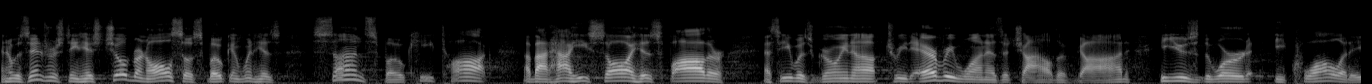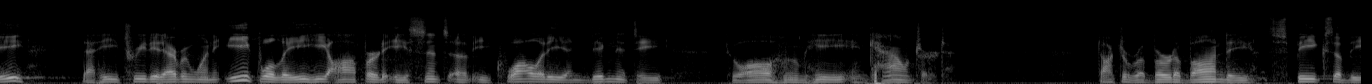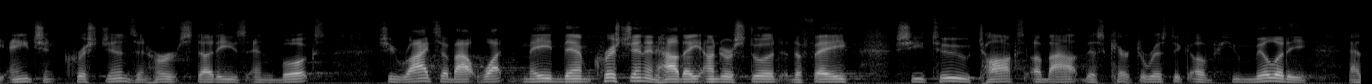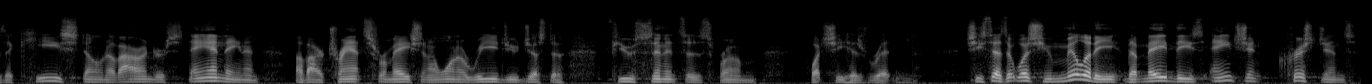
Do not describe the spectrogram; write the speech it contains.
And it was interesting, his children also spoke, and when his son spoke, he talked about how he saw his father as he was growing up treat everyone as a child of God. He used the word equality, that he treated everyone equally. He offered a sense of equality and dignity to all whom he encountered. Dr. Roberta Bondi speaks of the ancient Christians in her studies and books. She writes about what made them Christian and how they understood the faith. She too talks about this characteristic of humility as a keystone of our understanding and of our transformation. I want to read you just a few sentences from what she has written. She says it was humility that made these ancient Christians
